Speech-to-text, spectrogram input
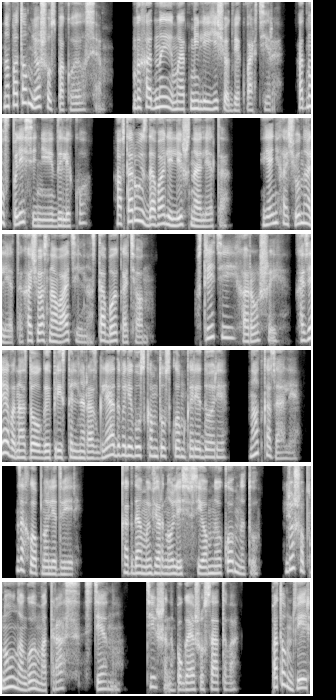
Но потом Лёша успокоился. В выходные мы отмели еще две квартиры. Одну в Плесени и далеко, а вторую сдавали лишь на лето. Я не хочу на лето, хочу основательно, с тобой, котён. В третьей, хороший, хозяева нас долго и пристально разглядывали в узком тусклом коридоре, но отказали. Захлопнули дверь. Когда мы вернулись в съемную комнату, Лёша пнул ногой матрас, стену. Тише, напугаешь усатого. Потом дверь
